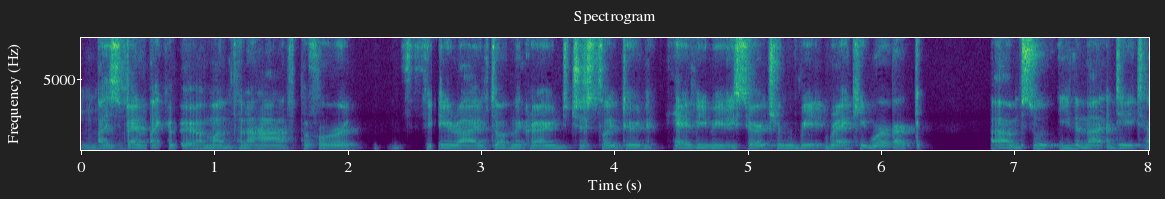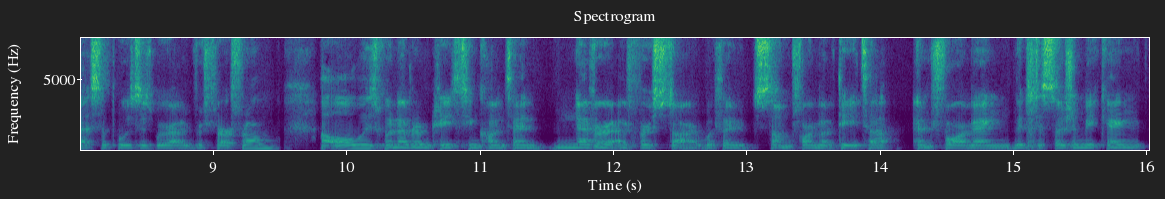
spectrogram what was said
mm-hmm. I spent like about a month and a half before they arrived on the ground, just like doing heavy research and re- recce work. Um, so even that data, I suppose, is where I would refer from. I always, whenever I'm creating content, never ever start without some form of data informing the decision making.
